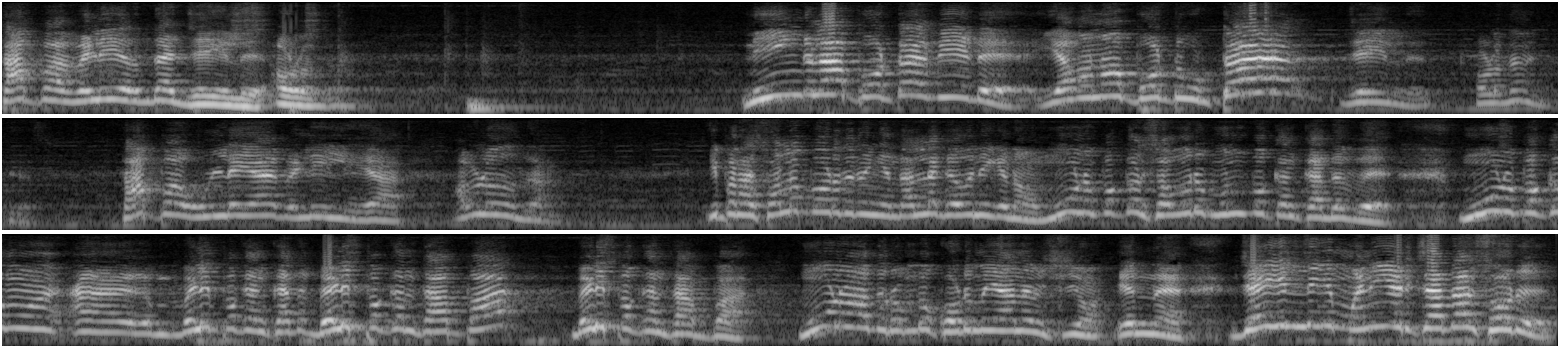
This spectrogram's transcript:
தாப்பா வெளியே இருந்தா ஜெயிலு. அவ்வளவுதான். நீங்களா போட்டா வீடு எவனோ போட்டு விட்டா ஜெயிலு. அவ்வளவுதான் வித்தியாசம். தாப்பா உள்ளேயா வெளியிலையா? அவ்வளவுதான். இப்ப நான் சொல்ல போறது நீங்க நல்லா கவனிக்கணும். மூணு பக்கம் சவுறு முன்பக்கம் கதவு. மூணு பக்கமும் அஹ், வெளிப்பக்கம் கதவு வெளிப்பக்கம் தாப்பா வெளிப்பக்கம் தாப்பா. மூணாவது ரொம்ப கொடுமையான விஷயம் என்ன? ஜெயிலையும் மணி அடிச்சாதான் சோறு.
